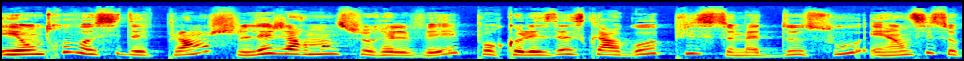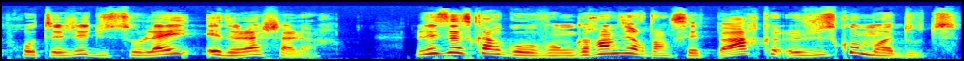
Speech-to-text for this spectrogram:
Et on trouve aussi des planches légèrement surélevées pour que les escargots puissent se mettre dessous et ainsi se protéger du soleil et de la chaleur. Les escargots vont grandir dans ces parcs jusqu'au mois d'août.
